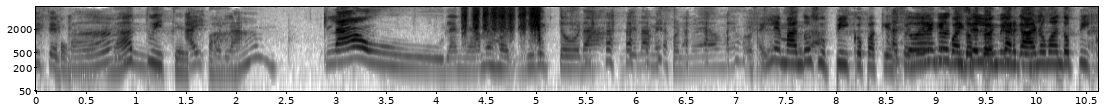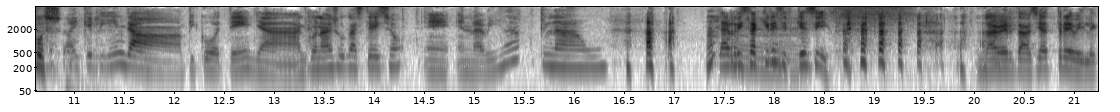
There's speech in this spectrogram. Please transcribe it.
Twitter Hola, Twitter. Ay, Pam. hola. Clau, la nueva mejor directora de la mejor nueva mejor. Ahí le mando su pico para que después no digan que cuando estoy encargada no mando picos. Ay, qué linda, pico botella. ¿Alguna vez jugaste eso eh, en la vida, Clau? La risa quiere decir que sí. La verdad se atreve y le,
